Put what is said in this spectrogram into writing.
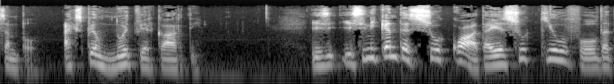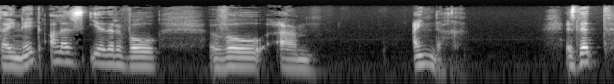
simpel. Ek speel nooit weer kaart nie. Jy jy sien die kind is so kwaad, hy is so keelvol dat hy net alles eerder wil wil ehm um, eindig. Is dit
